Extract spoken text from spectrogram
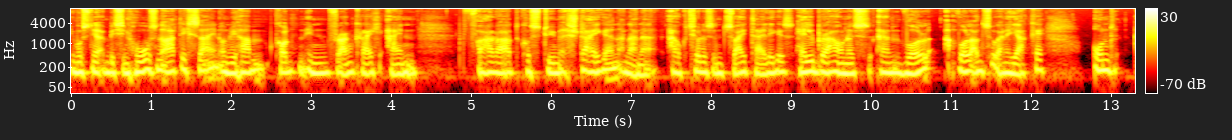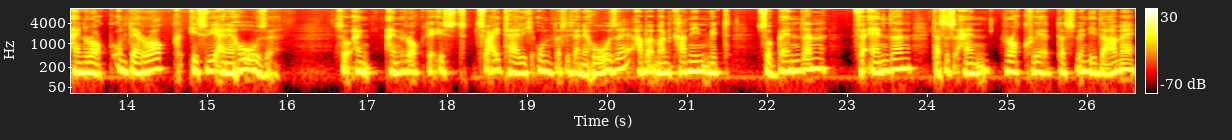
Die mussten ja ein bisschen hosenartig sein. Und wir haben, konnten in Frankreich ein Fahrradkostüm ersteigern an einer Auktion. Das ist ein zweiteiliges, hellbraunes ähm, Woll, Wollanzug, eine Jacke und ein Rock. Und der Rock ist wie eine Hose. So ein, ein Rock, der ist zweiteilig und das ist eine Hose, aber man kann ihn mit so Bändern verändern, dass es ein Rock wird. Dass wenn die Dame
